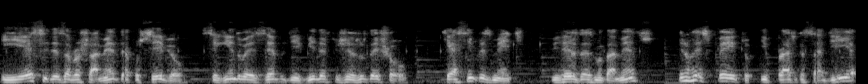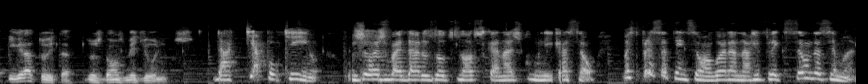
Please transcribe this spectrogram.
E esse desabrochamento é possível seguindo o exemplo de vida que Jesus deixou, que é simplesmente viver os dez mandamentos e no respeito e prática sadia e gratuita dos dons mediúnicos. Daqui a pouquinho, o Jorge vai dar os outros nossos canais de comunicação. Mas preste atenção agora na reflexão da semana.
